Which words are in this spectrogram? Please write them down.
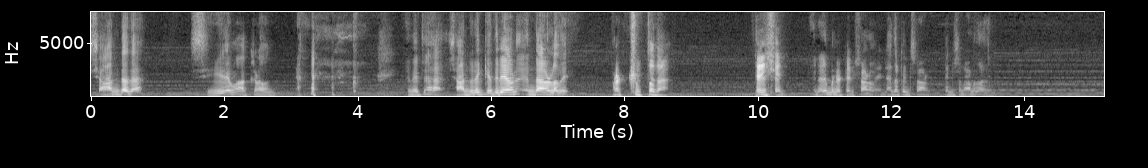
ശാന്തത ശീലമാക്കണമെന്ന്. എന്നുവെച്ചാ ശാന്തതയ്ക്കെതിരെ എന്താണുള്ളത്? പ്രക്ഷുബ്ധത ടെൻഷൻ. എല്ലാവരും പിന്നെ ടെൻഷനാണ്. വല്ലാത്ത ടെൻഷനാണ്. ടെൻഷനാണെന്ന് അതിന്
